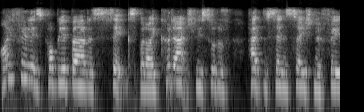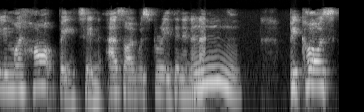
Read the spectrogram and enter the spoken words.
I feel it's probably about a six, but I could actually sort of had the sensation of feeling my heart beating as I was breathing in and mm. out. Because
